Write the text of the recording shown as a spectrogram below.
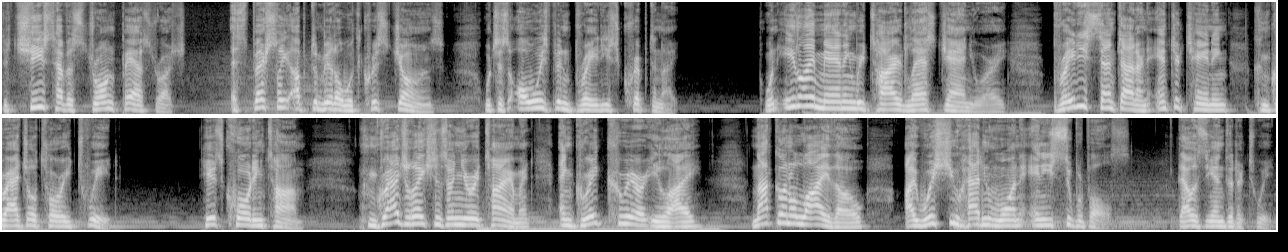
the Chiefs have a strong pass rush, especially up the middle with Chris Jones, which has always been Brady's kryptonite. When Eli Manning retired last January, Brady sent out an entertaining congratulatory tweet. Here's quoting Tom Congratulations on your retirement and great career, Eli. Not gonna lie though, I wish you hadn't won any Super Bowls. That was the end of the tweet.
